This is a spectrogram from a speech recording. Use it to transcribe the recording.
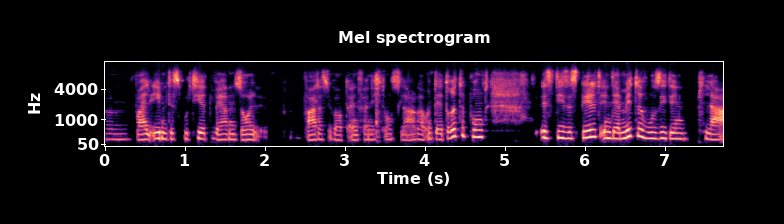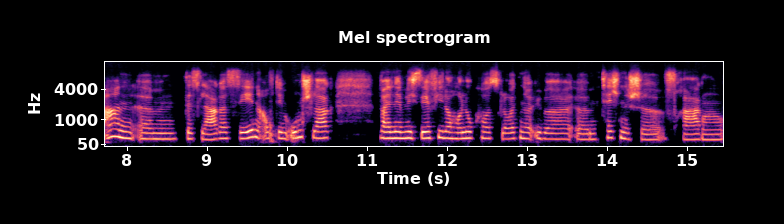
ähm, weil eben diskutiert werden soll, war das überhaupt ein Vernichtungslager? Und der dritte Punkt ist dieses Bild in der Mitte, wo Sie den Plan ähm, des Lagers sehen auf dem Umschlag, weil nämlich sehr viele Holocaust-Leugner über ähm, technische Fragen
